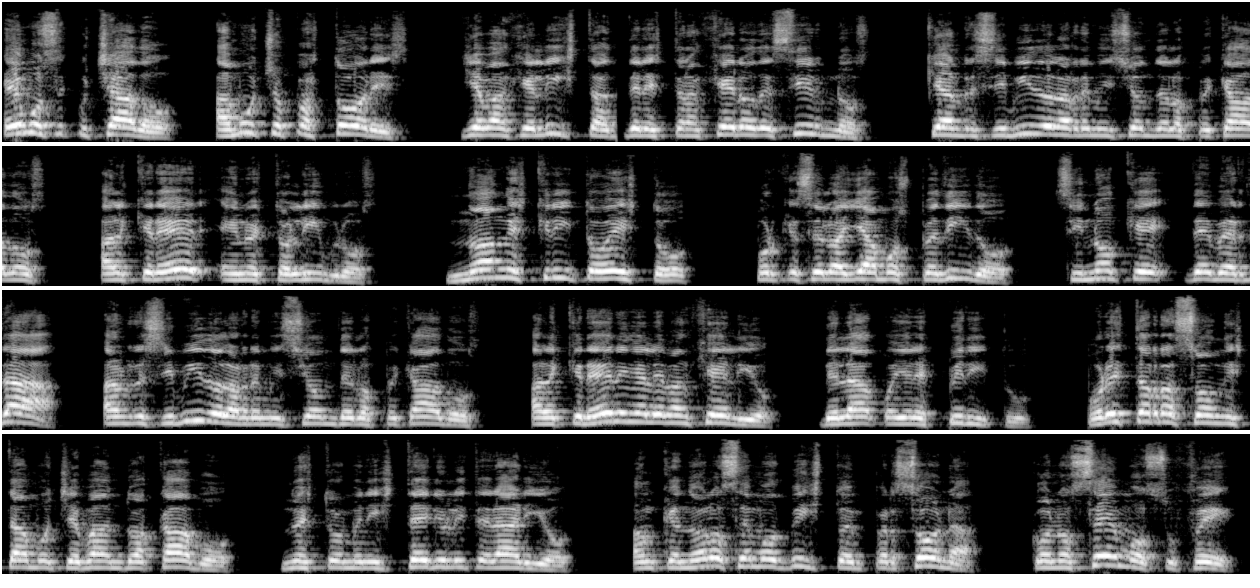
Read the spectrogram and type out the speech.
Hemos escuchado a muchos pastores y evangelistas del extranjero decirnos que han recibido la remisión de los pecados al creer en nuestros libros. No han escrito esto porque se lo hayamos pedido, sino que de verdad han recibido la remisión de los pecados al creer en el Evangelio del agua y el Espíritu. Por esta razón estamos llevando a cabo nuestro ministerio literario. Aunque no los hemos visto en persona, conocemos su fe.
